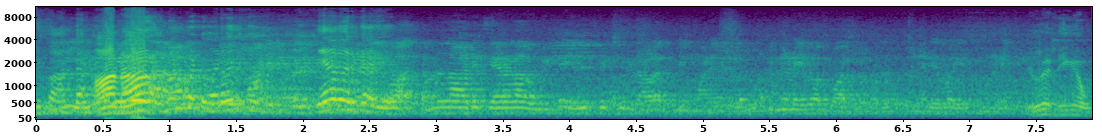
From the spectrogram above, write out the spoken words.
இப்போ அந்த ஆனா- அமெண்ட்மெண்ட் வர்றதுக்கு தேவை இருக்காது பின்னடைவா, தமிழ்நாடு கேரளா உள்ளிட்ட எதிர்கட்சிகள் ஆளக்கூடிய மாநிலங்களுக்கு பின்னடைவா பார்க்கப்படுது பின்னடைவா இருக்கும்னு நினைக்கிறேன். இல்லை நீங்கள்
